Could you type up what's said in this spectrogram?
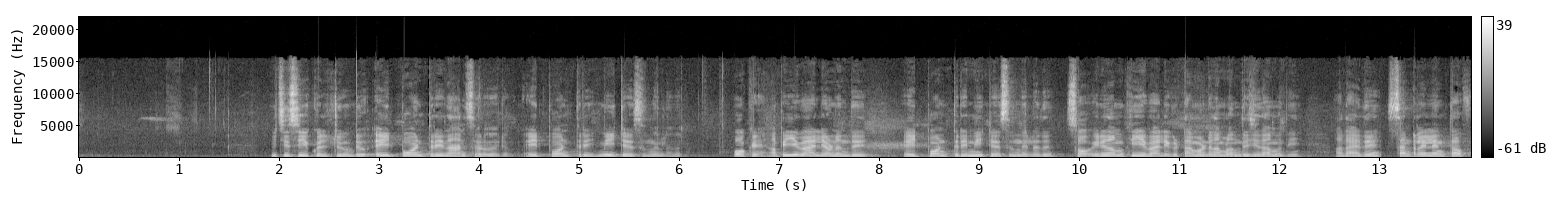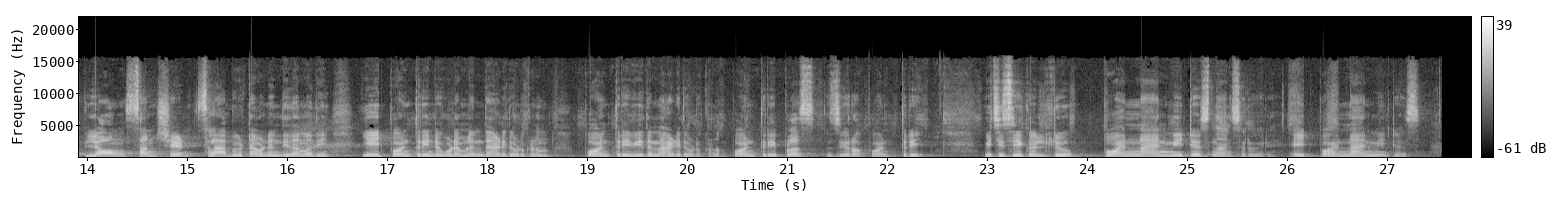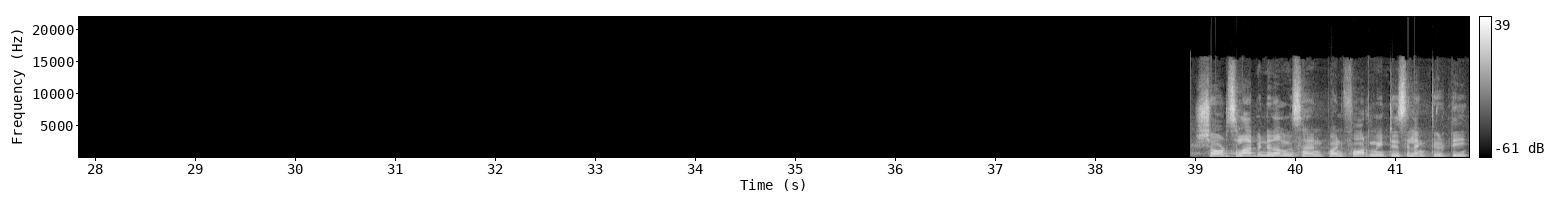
which is equal to two eight point three എന്ന് answer വരും. Eight point three metres എന്നുള്ളത്. Okay അപ്പോൾ ഈ വാല്യൂ ആണ് എന്ത്? എയ്റ്റ് പോയിന്റ് ത്രീ മീറ്റേഴ്സ് എന്നുള്ളത്. സോ ഇനി നമുക്ക് ഈ വാല്യൂ കിട്ടാൻ വേണ്ടി നമ്മൾ എന്ത് ചെയ്താൽ മതി? അതായത് central length of long sunshade slab കിട്ടാൻ വേണ്ടി എന്ത് ചെയ്താൽ മതി? ഈ എയ്റ്റ് പോയിന്റ് ത്രീന്റെ കൂടെ നമ്മൾ എന്ത് ആഡ് ചെയ്ത് കൊടുക്കണം? പോയിന്റ് ത്രീ വീതം ആഡ് ചെയ്ത് കൊടുക്കണം. Point three plus zero point three which is equal to point nine metres എന്ന് ആൻസർ വരും. Eight point nine metres short സ്ലാബിന്റെ നമുക്ക് seven point four metres length കിട്ടി.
